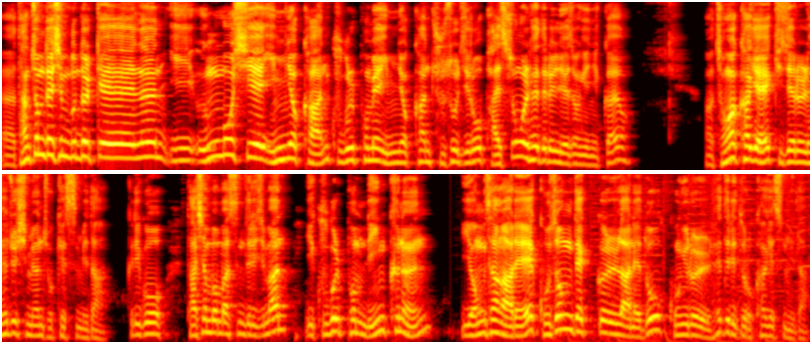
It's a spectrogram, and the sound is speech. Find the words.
어, 당첨되신 분들께는 이 응모시에 입력한 구글 폼에 입력한 주소지로 발송을 해드릴 예정이니까요. 어, 정확하게 기재를 해주시면 좋겠습니다. 그리고 다시 한번 말씀드리지만 이 구글 폼 링크는 이 영상 아래에 고정 댓글란에도 공유를 해드리도록 하겠습니다.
